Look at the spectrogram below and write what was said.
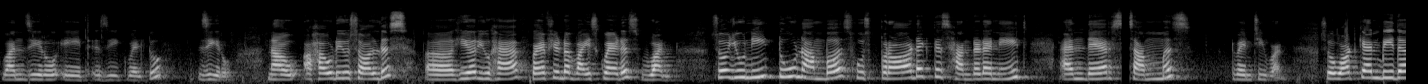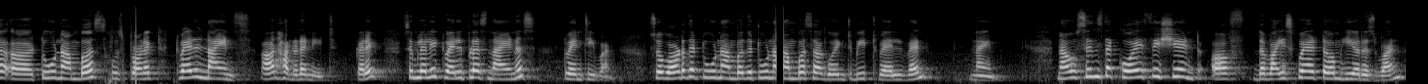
108 is equal to 0. Now uh, how do you solve this? Uh, here you have coefficient of y squared is 1. So you need two numbers whose product is 108 and their sum is 21. So what can be the uh, two numbers whose product 12 nines are 108 correct? Similarly 12 plus 9 is 21. So what are the two numbers? The two numbers are going to be 12 and 9. Now since the coefficient of the y square term here is 1,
